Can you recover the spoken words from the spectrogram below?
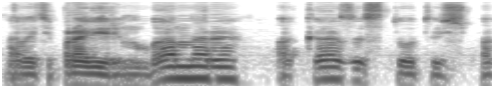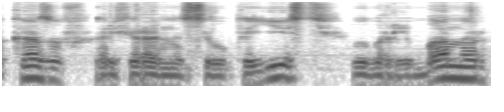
Давайте проверим баннеры, показы, 100 тысяч показов, реферальная ссылка есть, выбрали баннер.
